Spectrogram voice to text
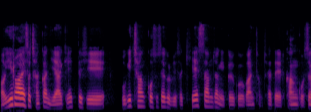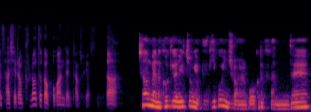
어, 1화에서 잠깐 이야기했듯이 무기 창고 수색을 위해서 키에스 함장 이끌고 간 정찰대를 간 곳은 사실은 플러드가 보관된 장소였습니다. 처음에는 거기가 일종의 무기고인 줄 알고 그렇게 갔는데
